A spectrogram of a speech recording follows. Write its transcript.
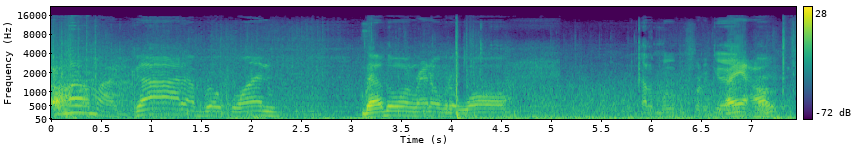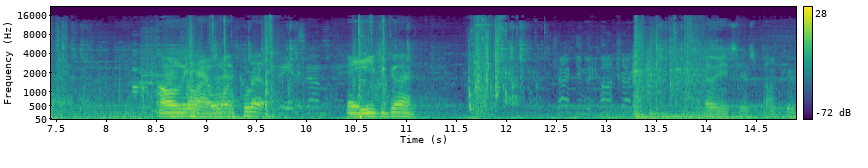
Oh my god, I broke one. The other one ran over the wall. Gotta move before the I. I, I only had one clip in each gun. Oh, you see this bunker?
